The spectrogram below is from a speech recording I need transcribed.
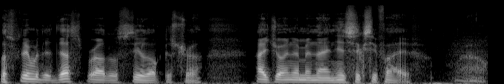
was playing with the Desperado Steel Orchestra. I joined them in 1965 Wow.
